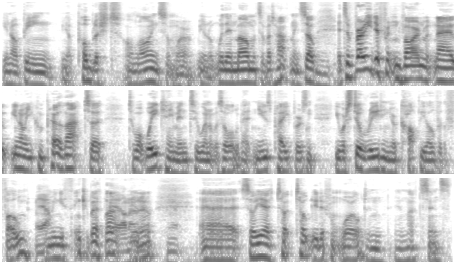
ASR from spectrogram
You know, being you know published online somewhere, you know, within moments of it happening. So it's a very different environment now. You know, you compare that to, to what we came into when it was all about newspapers and you were still reading your copy over the phone. Yeah. I mean, you think about that. Yeah, know, you know. yeah. Uh, so yeah, to- totally different world in, in that sense.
